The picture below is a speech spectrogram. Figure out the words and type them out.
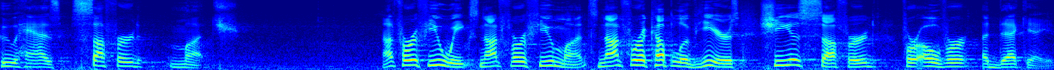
who has suffered much. Not for a few weeks, not for a few months, not for a couple of years. She has suffered for over a decade.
